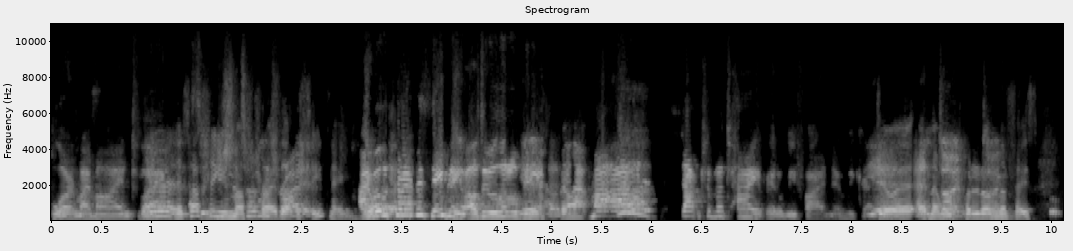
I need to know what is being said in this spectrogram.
blown my mind. Like Yeah, so Natasha, you you, must totally try, try that this evening. I will Yeah. try this evening. I'll do a little video. Be like, my eye stuck to the tape. It'll be fine. It'll be great. Do it, and, and then we'll put it on the Facebook.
